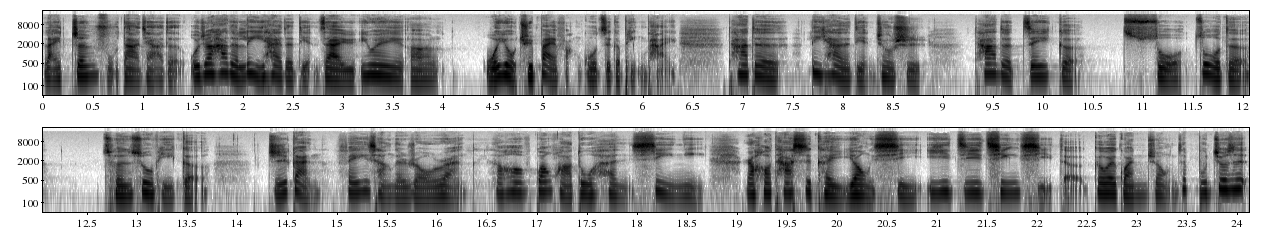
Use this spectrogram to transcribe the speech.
来征服大家的，我觉得它的厉害的点在于，因为呃，我有去拜访过这个品牌，它的厉害的点就是它的这个所做的纯素皮革质感非常的柔软，然后光滑度很细腻，然后它是可以用洗衣机清洗的。各位观众，这不就是？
